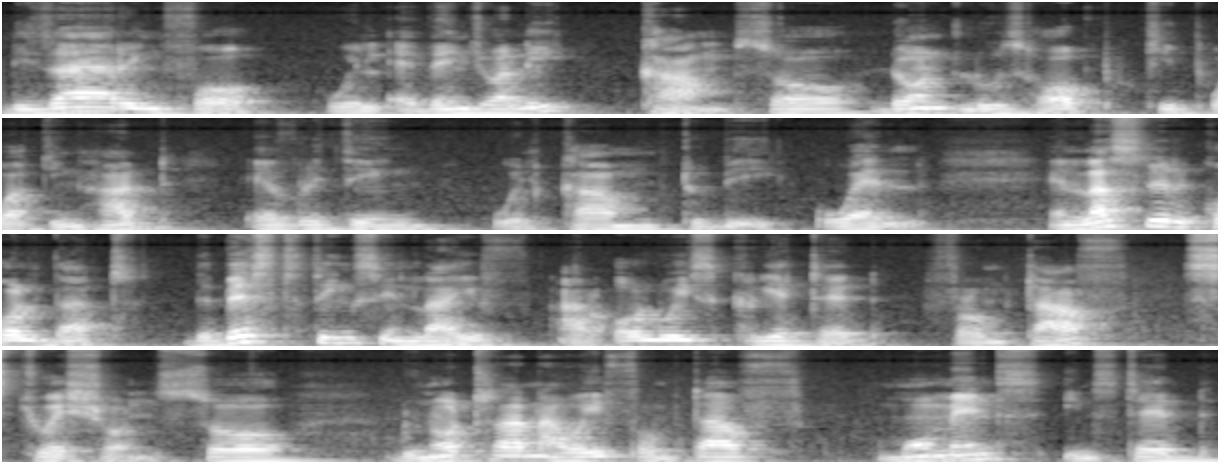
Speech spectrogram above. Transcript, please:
desiring for will eventually come. So don't lose hope, keep working hard, everything will come to be well. And lastly, recall that the best things in life are always created from tough situations. So do not run away from tough moments. Instead,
